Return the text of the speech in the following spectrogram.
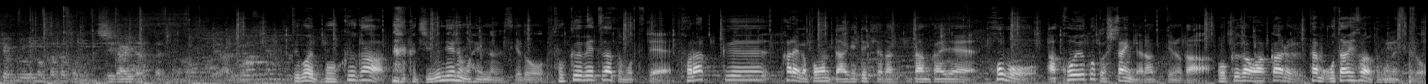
曲の方との違いだったりとかってありますすごい僕がなんか自分で言うのも変なんですけど特別だと思っててトラック彼がポンって上げてきた段階でほぼあこういうことしたいんだなっていうのが僕が分かる多分お互いそうだと思うんですけど、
